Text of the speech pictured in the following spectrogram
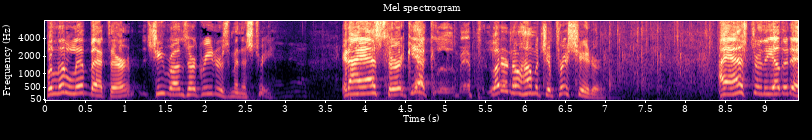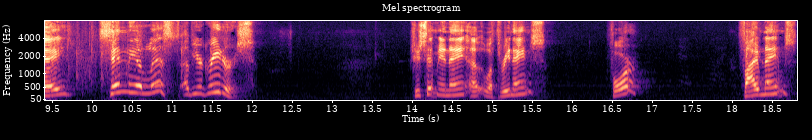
But little Lib back there, she runs our greeters ministry. And I asked her, yeah, let her know how much you appreciate her. I asked her the other day, send me a list of your greeters. She sent me a name, uh, what, three names? Four? Five names?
